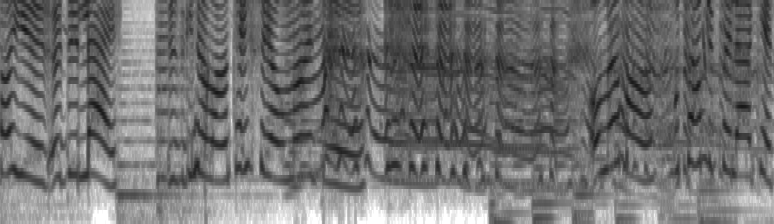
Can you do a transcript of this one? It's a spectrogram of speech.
Hayır, ödüller. Düzgün olan tek şey onlardı. Olamaz. Bu tam bir felaket.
